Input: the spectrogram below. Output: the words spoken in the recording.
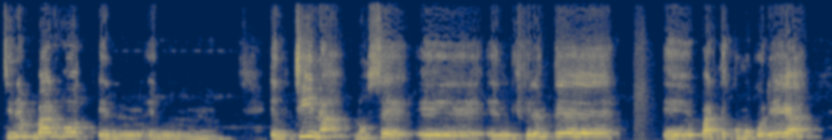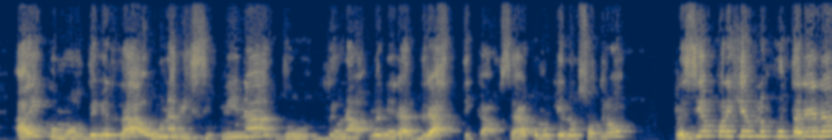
Sin embargo, en, en, China, no sé, eh, en diferentes eh, partes como Corea, hay como de verdad una disciplina de una manera drástica, o sea, como que nosotros, recién por ejemplo en Punta Arena,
